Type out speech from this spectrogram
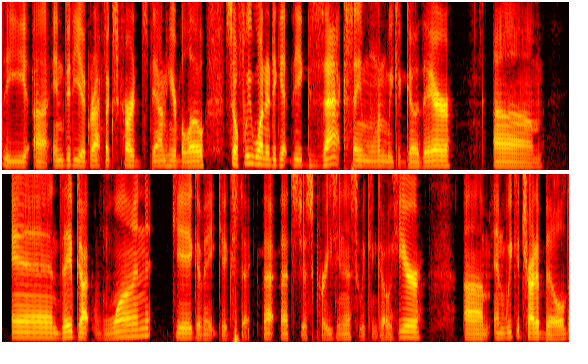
the uh, NVIDIA graphics cards down here below. So if we wanted to get the exact same one, we could go there. Um, and they've got one gig of eight gig stick. That that's just craziness. We can go here. Um, and we could try to build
